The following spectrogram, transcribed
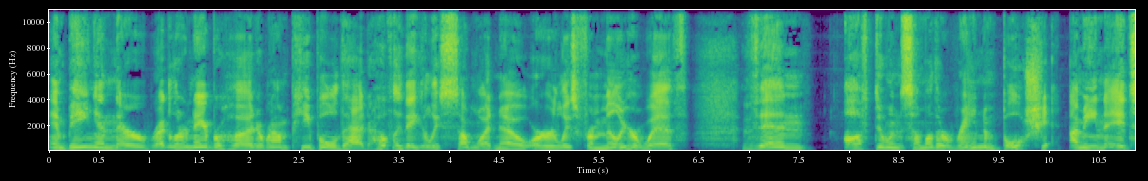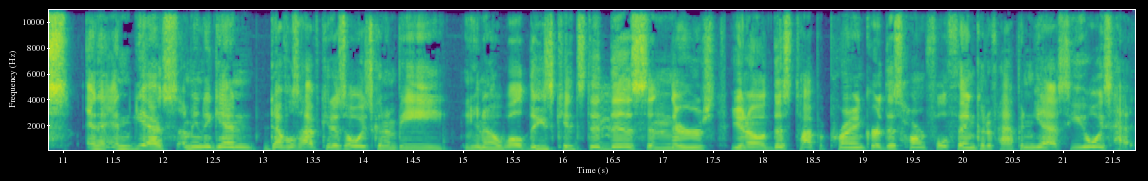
and being in their regular neighborhood around people that hopefully they at least somewhat know or at least familiar with than off doing some other random bullshit. I mean, it's and and yes, I mean again, devil's advocate is always going to be, you know, well, these kids did this and there's, you know, this type of prank or this harmful thing could have happened. Yes, you always have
